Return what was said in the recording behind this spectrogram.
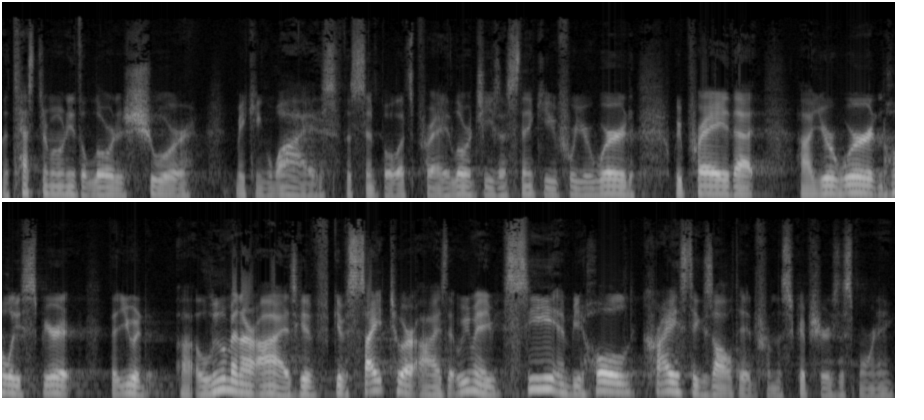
The testimony of the Lord is sure, making wise the simple. Let's pray. Lord Jesus, thank you for your word. We pray that uh, your word and Holy Spirit, that you would uh, illumine our eyes, give, give sight to our eyes, that we may see and behold Christ exalted from the scriptures this morning,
